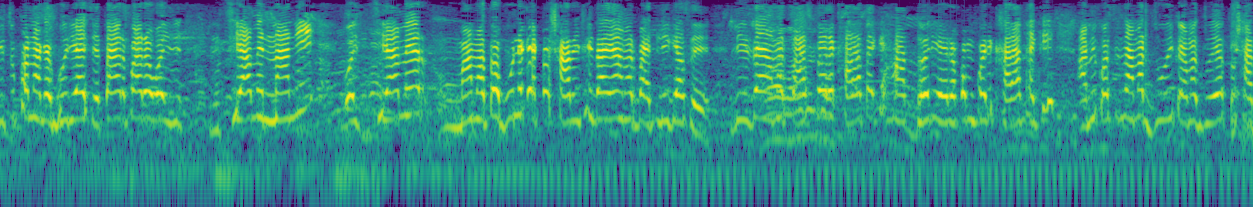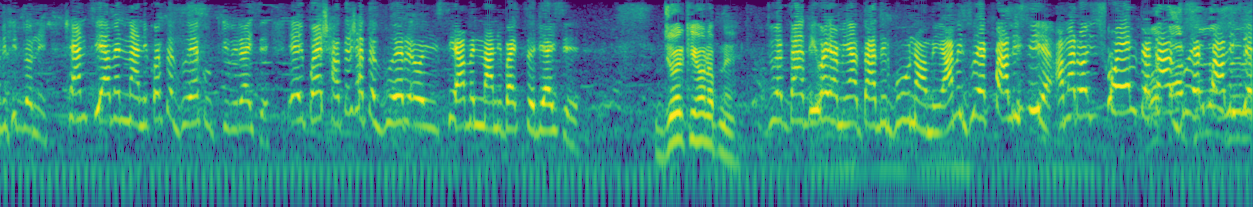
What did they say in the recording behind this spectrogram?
কিছুক্ষণ আগে ঘুরে আইছে। তারপরে ওই শ্যামের নানি ওই শ্যামের মামা তো বোনেকে একটা শাড়ি ফিদায় আমার নিয়ে গেছে। আমার পাশ করে খাড়া থাকি হাত ধরি এরকম করে খাড়া থাকি। আমি করছি যে আমার জুই আমার জুয়ে তো শাড়ি ফিরলো নি সেন শ্যামের নানি করছে জুয়ে কুটকি বেরাইছে এই সাথে সাথে জুয়ের ওই শ্যামের নানি বাইক চলে আইছে। জোয়ের কি হন আপনি? জুয়ের দাদি হয় আমি আর দাদির বোন আমি। আমি জুয়েক পালিছি আমার ওই সোহেল বেটা জুয়েক পালিছে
